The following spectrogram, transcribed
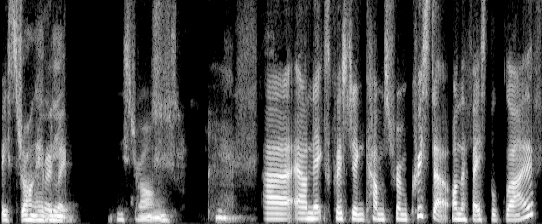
Be strong, Ebony. Be strong. Uh, our next question comes from Krista on the Facebook Live.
